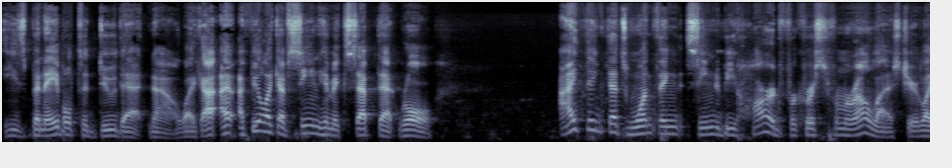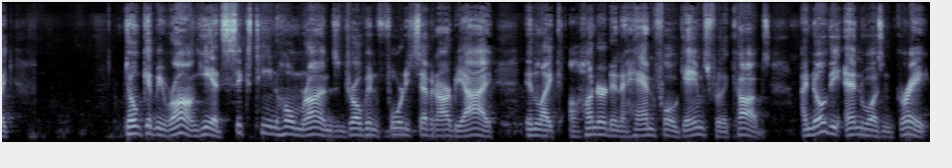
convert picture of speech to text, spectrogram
he's been able to do that now. Like I, I feel like I've seen him accept that role. I think that's one thing that seemed to be hard for Christopher Morel last year. Like, don't get me wrong, he had 16 home runs and drove in 47 RBI in like a hundred and a handful of games for the Cubs. I know the end wasn't great,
